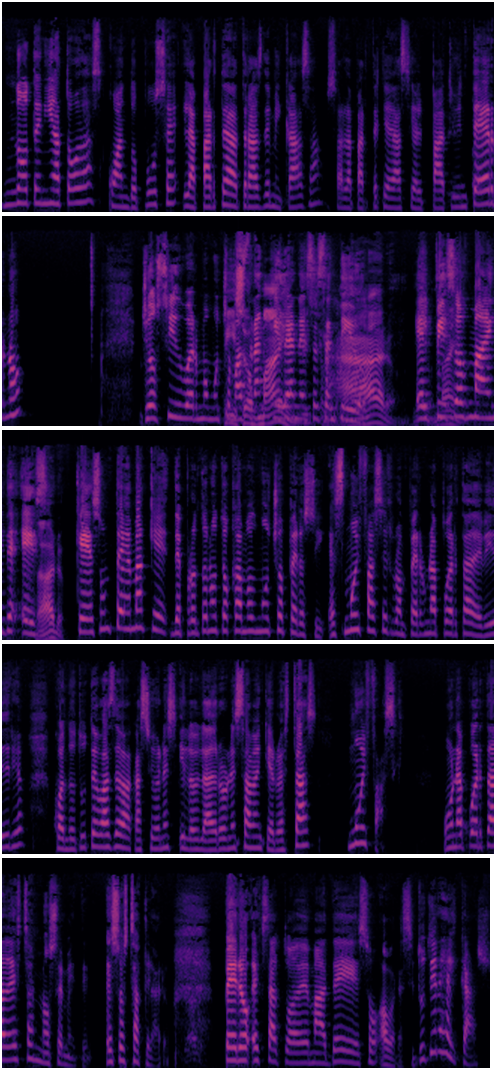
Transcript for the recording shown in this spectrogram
no tenía todas cuando puse la parte de atrás de mi casa, o sea, la parte que da hacia el patio interno. Yo sí duermo mucho más Peace tranquila mind. en ese Claro, sentido. peace El of peace mind. of mind Claro. que es un tema que de pronto no tocamos mucho, pero sí, es muy fácil romper una puerta de vidrio cuando tú te vas de vacaciones y los ladrones saben que no estás, muy fácil. Una puerta de estas no se meten, eso está claro. Pero exacto, además de eso, ahora, si tú tienes el cash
